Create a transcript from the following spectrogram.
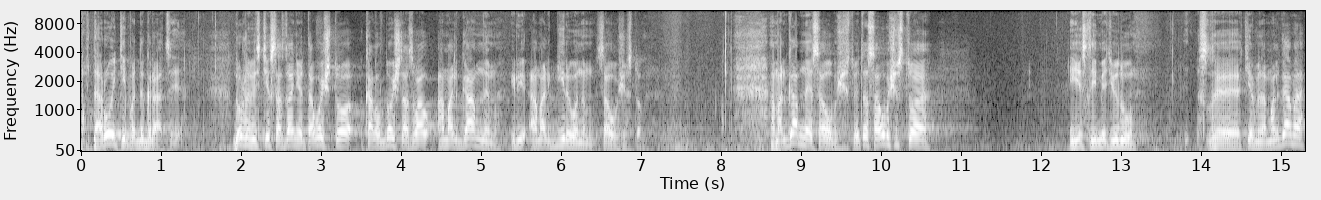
Второй тип интеграции должен вести к созданию того, что Карл Дойч назвал амальгамным или амальгированным сообществом. Амальгамное сообщество – это сообщество, если иметь в виду э, термин амальгама,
